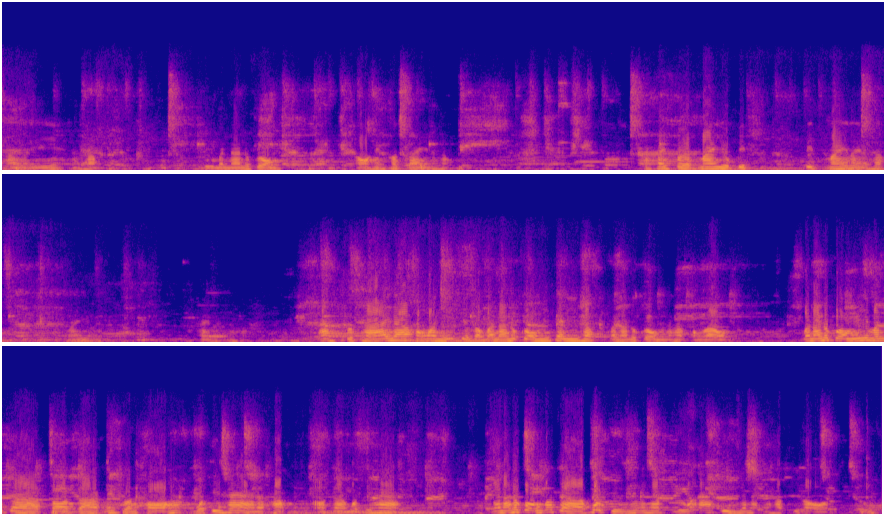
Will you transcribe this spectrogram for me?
ใช้วันนี้นะครับดูบรรณานุกรมเอาให้เข้าใจนะครับใครเปิดไมค์อยู่ปิด ปิดไมค์หน่อยนะครับไมค์อยู่ใครนะครับอะสุดท้ายนะของวันนี้เกี่ยวกับบรรณานุกรมมีแค่นี้ครับบรรณานุกรมนะครับของเราบรรณานุกรมนี้มันจะต่อจากในส่วนของบทที่ห้านะครับต่อจากบทที่ห้าบรรณานุกรมก็จะพูดถึงนะครับ หรือว่าอ้างอิงนั่นแหละนะครับ ที่เราคุ้นเค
